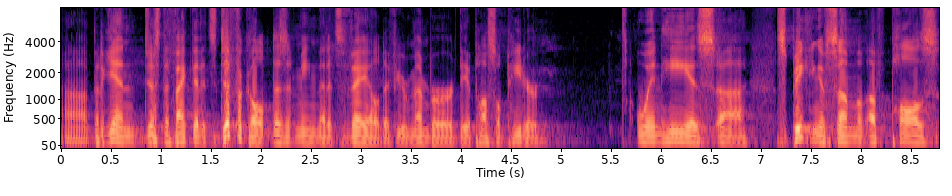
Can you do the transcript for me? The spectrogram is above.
uh, but again, just the fact that it's difficult doesn't mean that it's veiled. If you remember the Apostle Peter, when he is uh, speaking of some of Paul's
